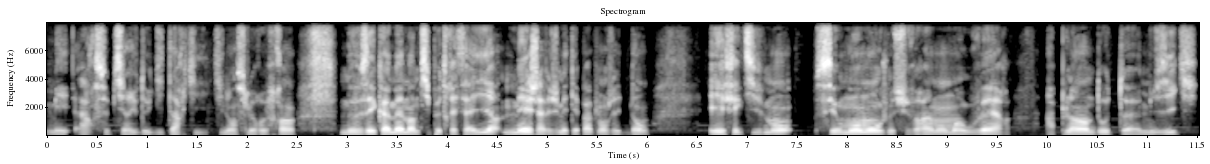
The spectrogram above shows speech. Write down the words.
mais alors ce petit riff de guitare qui, qui lance le refrain me faisait quand même un petit peu tressaillir, mais je m'étais pas plongé dedans. Et effectivement, c'est au moment où je me suis vraiment ouvert à plein d'autres euh, musiques.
